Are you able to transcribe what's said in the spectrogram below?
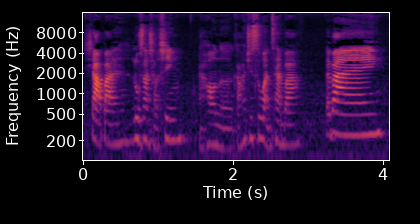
下班路上小心。然后呢，赶快去吃晚餐吧，拜拜。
